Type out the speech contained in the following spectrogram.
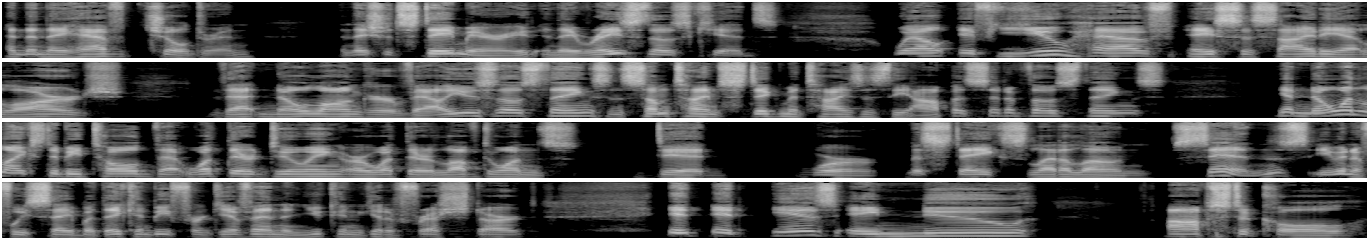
and then they have children, and they should stay married, and they raise those kids. Well, if you have a society at large that no longer values those things and sometimes stigmatizes the opposite of those things, yeah, no one likes to be told that what they're doing or what their loved ones did were mistakes, let alone sins, even if we say, but they can be forgiven and you can get a fresh start. It, it is a new obstacle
